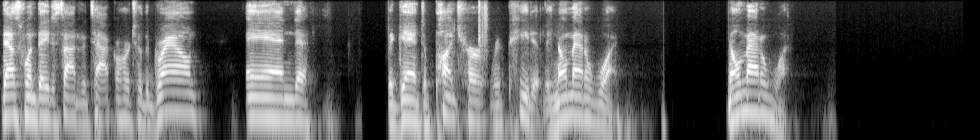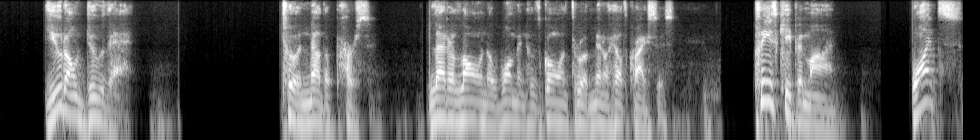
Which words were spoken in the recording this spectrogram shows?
That's when they decided to tackle her to the ground and began to punch her repeatedly, no matter what. No matter what. You don't do that to another person, let alone a woman who's going through a mental health crisis. Please keep in mind, once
